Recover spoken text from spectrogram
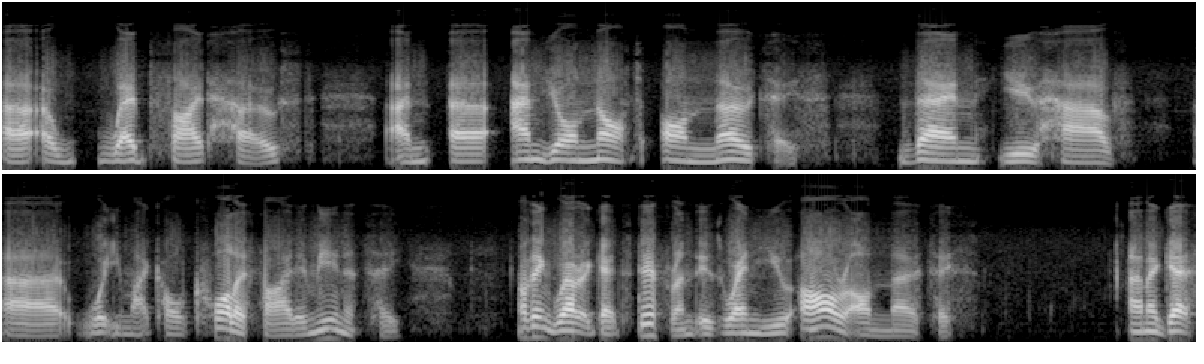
uh, a website host and uh, and you're not on notice, then you have uh, what you might call qualified immunity. I think where it gets different is when you are on notice. And I guess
